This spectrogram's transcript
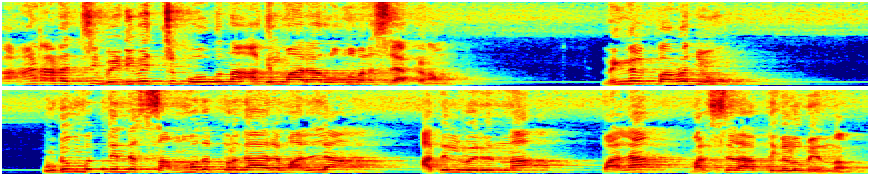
കാടടച്ച് വെടിവെച്ച് പോകുന്ന അഖിൽമാരാർ ഒന്ന് മനസ്സിലാക്കണം. നിങ്ങൾ പറഞ്ഞു കുടുംബത്തിന്റെ സമ്മതപ്രകാരമല്ല അതിൽ വരുന്ന പല മത്സരാർത്ഥികളും എന്ന്.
